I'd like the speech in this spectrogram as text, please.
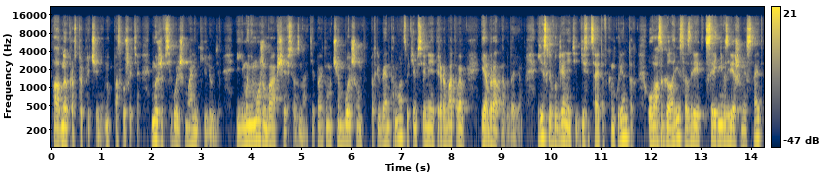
по одной простой причине. Ну, послушайте, мы же всего лишь маленькие люди, и мы не можем вообще все знать. И поэтому чем больше мы потребляем информацию, тем сильнее перерабатываем и обратно выдаем. Если вы глянете 10 сайтов конкурентов, у вас в голове созреет средневзвешенный сайт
